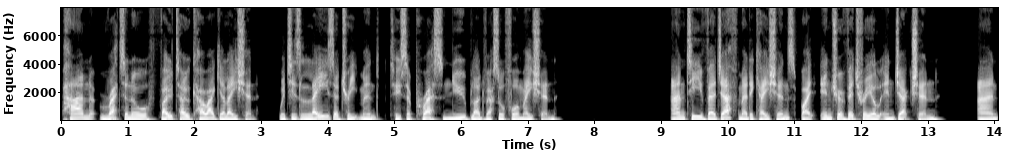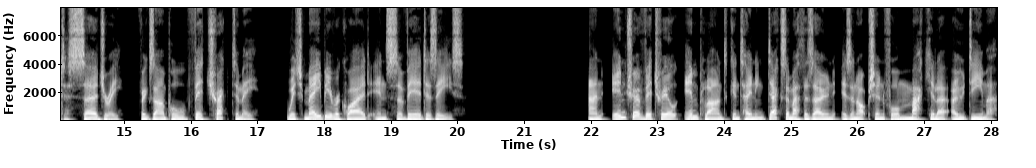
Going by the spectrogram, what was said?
pan retinal photocoagulation, which is laser treatment to suppress new blood vessel formation, anti VEGF medications by intravitreal injection, and surgery for example, vitrectomy, which may be required in severe disease. An intravitreal implant containing dexamethasone is an option for macular edema.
